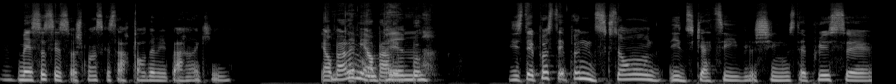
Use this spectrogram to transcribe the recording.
Mhm. Mais ça, c'est ça. Je pense que ça repart de mes parents qui... Ils en parlaient, mais ils en parlaient pas. C'était pas, pas une discussion éducative là, chez nous. C'était plus... euh,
